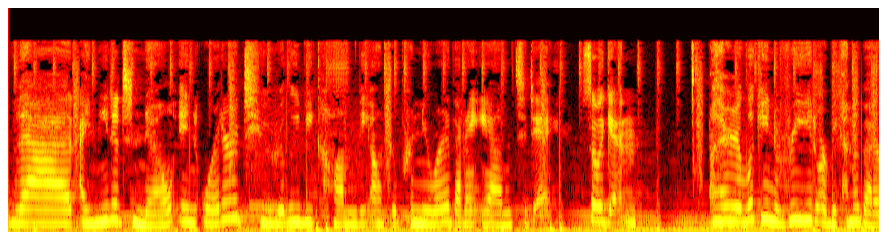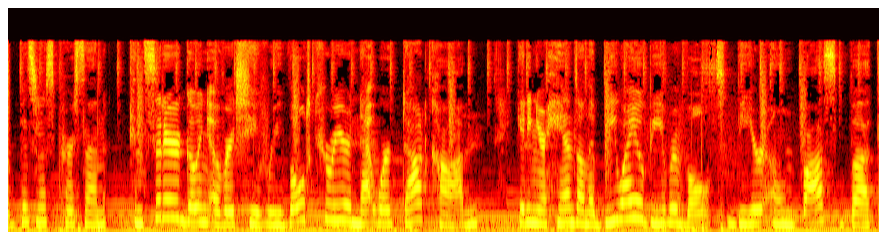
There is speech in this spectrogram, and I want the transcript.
that I needed to know in order to really become the entrepreneur that I am today. So, again, whether you're looking to read or become a better business person, consider going over to revoltcareernetwork.com, getting your hands on the BYOB Revolt, Be Your Own Boss book,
